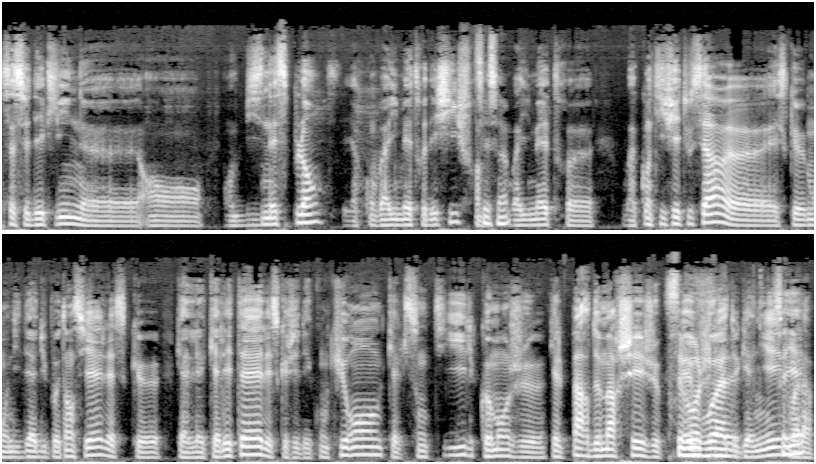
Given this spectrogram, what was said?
ça se décline euh, en, en business plan, c'est-à-dire qu'on va y mettre des chiffres, ça. on va y mettre, euh, on va quantifier tout ça. euh, Est-ce que mon idée a du potentiel Est-ce que quelle, quelle est-elle Est-ce que j'ai des concurrents Quels sont-ils Comment je, quelle part de marché je bon, prévois je vais- de gagner Ça y est Voilà.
